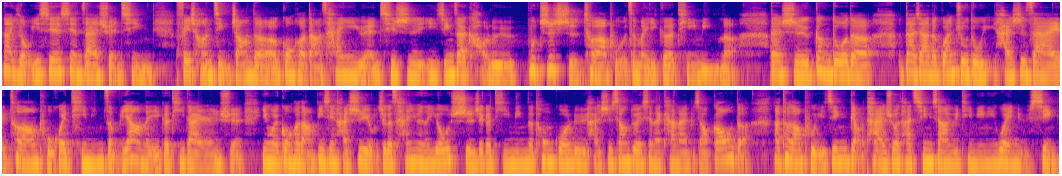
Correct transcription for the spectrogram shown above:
那有一些现在选情非常紧张的共和党参议员，其实已经在考虑不支持特朗普这么一个提名了。但是，更多的大家的关注度还是在特朗普会提名怎么样的一个替代人选，因为共和党毕竟还是有这个参议院的优势，这个提名的通过率还是相对现在看来比较高的。那特朗普已经表态说，他倾向。向于提名一位女性。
